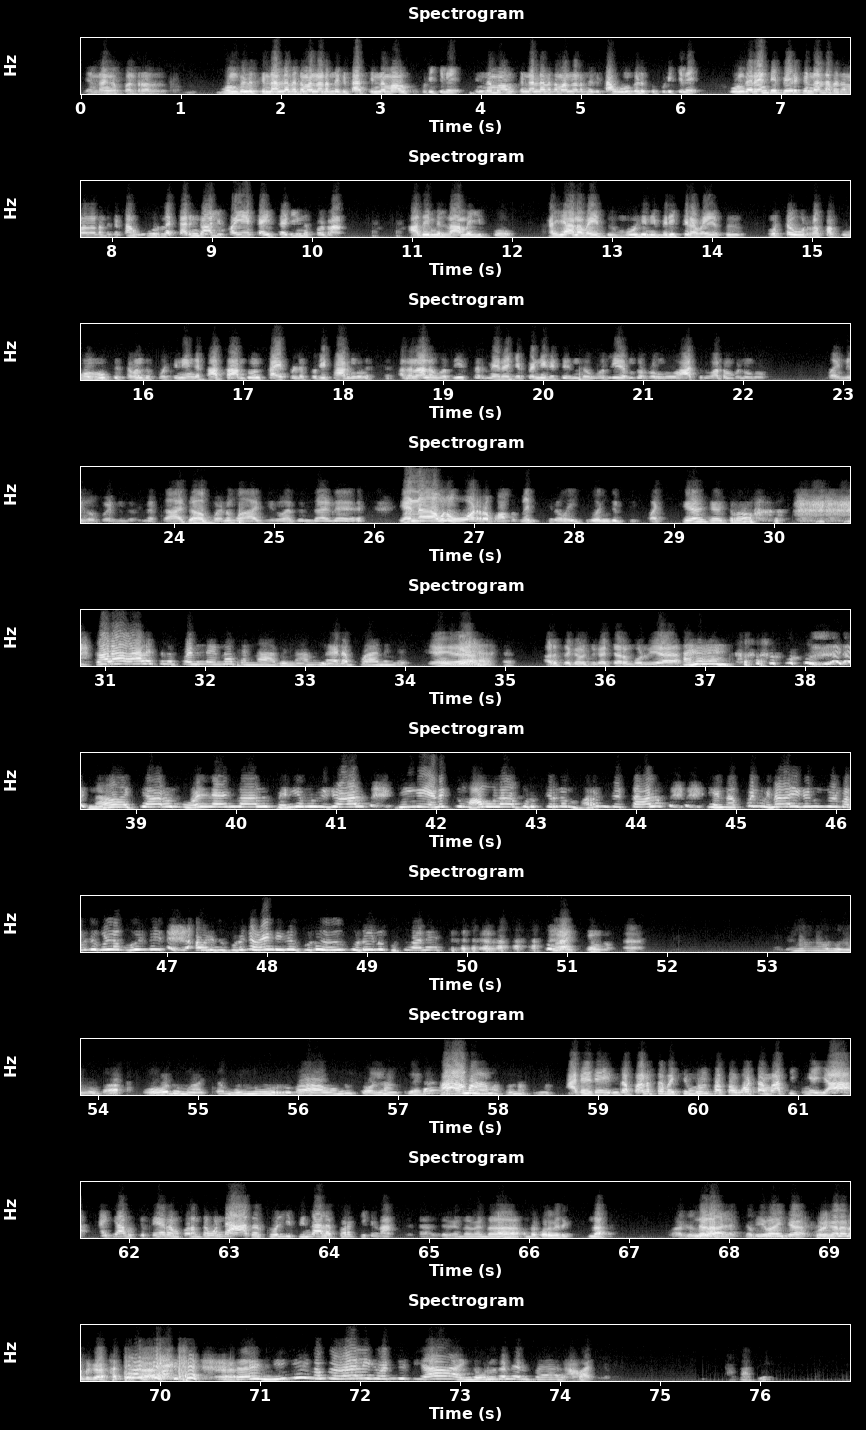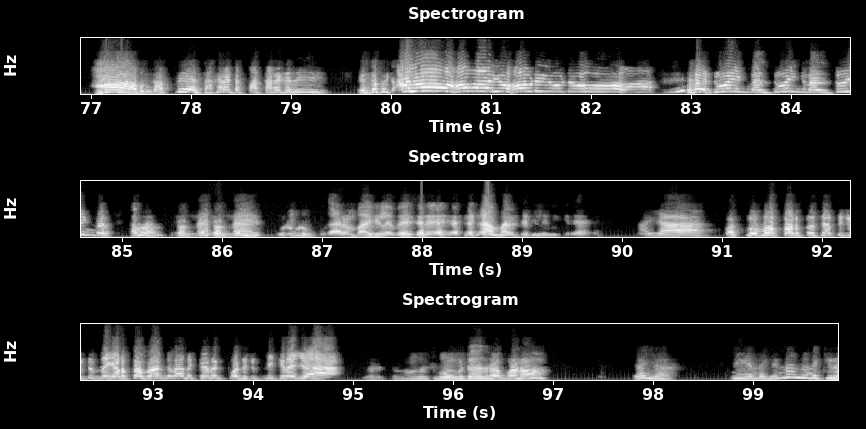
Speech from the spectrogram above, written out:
என்னங்க பண்றது? உங்களுக்கு நல்ல விதமா நடந்துகிட்டா சின்னம்மாவுக்கு பிடிக்கல. சின்னம்மாவுக்கு நல்ல விதமா நடந்துகிட்டா உங்களுக்கு பிடிக்கல. உங்க ரெண்டு பேருக்கு நல்ல விதமா நடந்துகிட்டா ஊர்ல கருங்காலி பையன் கைத்தடின்னு சொல்றான். அதுவும் இல்லாம இப்போ கல்யாண வயசு மோகினி மிரிக்கிற வயசு முட்டை விடுற பக்குவம் மூக்கு சிவந்து போச்சுன்னு எங்க தாத்தா அந்தோன் சாயப்பிள்ள சொல்லிட்டாருங்க. அதனால ஒரு ரீசர் மேரேஜ் பண்ணிக்கிட்டு இந்த ஊர்லயே இருந்துடுறவங்க ஆசீர்வாதம் பண்ணுங்க. பண்ணுங்க பண்ணுங்க. பணம் ஆசீர்வாதம் தானே. ஏன்னா அவனும் ஓடுற பாம்பு மெரிக்கிற வயசு வந்துட்டு பச்சையா கேக்குறான் காலாகாலத்துல பண்ணலன்னா கண்ணா அப்படின்னாலும் நடப்பானுங்க. அடுத்த கமிஷனுக்கு அச்சாரம் போடுறியா? நான் அச்சாரம் போடலன்னாலும் பெரிய முருகால் நீங்க எனக்கு மாமூலா கொடுக்கறத மறந்துட்டாலும் என் அப்பன் விநாயகன் உங்கள் மனதுக்குள்ள பூந்து அவருக்கு கொடுக்க வேண்டியது குடு குடுன்னு குத்துவானே. இருநூறு ரூபாய் ஓடு மாட்ட முன்னூறு ரூபாய் ஆகும்னு சொன்னாங்க ஆமா ஆமா சொன்னா சொன்னா அடே இந்த பணத்தை வச்சு முன் பக்கம் ஓட்ட மாத்திக்கங்க ஐயா. ஐயாவுக்கு பேரம் பிறந்த உடனே அதை சொல்லி பின்னால அது வேண்டாம் வேண்டாம். அந்த குறைவு இருக்கு இந்தா. நீ வாங்கிக்க. ஒழுங்கா நடந்துக்க. ஏய், நீங்க நம்ம வேலைக்கு வந்துட்டியா? இந்த ஊர்ல தானே இருப்ப? ஆ. அவங்க அப்பே தகரட்டப்பா தரகரு எங்க போயிட்டு? Hello how are you how do you do doing well doing well doing well ஆமா பேசுறேன் என்ன மரத்தடியில நிக்கிற? ஐயா பக்குவமா பணத்தை சேர்த்துக்கிட்டு இந்த இடத்த வாங்கலாம்னு கணக்கு போட்டுக்கிட்டு நிக்கிறேன் ஐயா உங்ககிட்ட எதிரா பணம்? ஐயா நீ என்ன என்ன நினைக்கிற?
